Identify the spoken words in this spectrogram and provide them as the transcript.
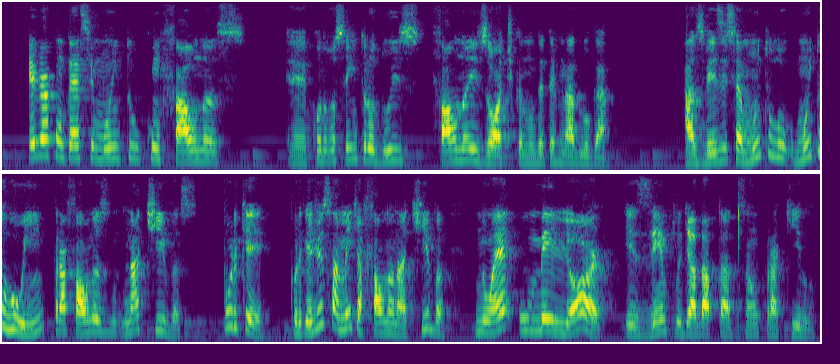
O que, acontece muito com faunas é, quando você introduz fauna exótica num determinado lugar? Às vezes isso é muito, muito ruim para faunas nativas. Por quê? Porque justamente a fauna nativa não é o melhor exemplo de adaptação para aquilo.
